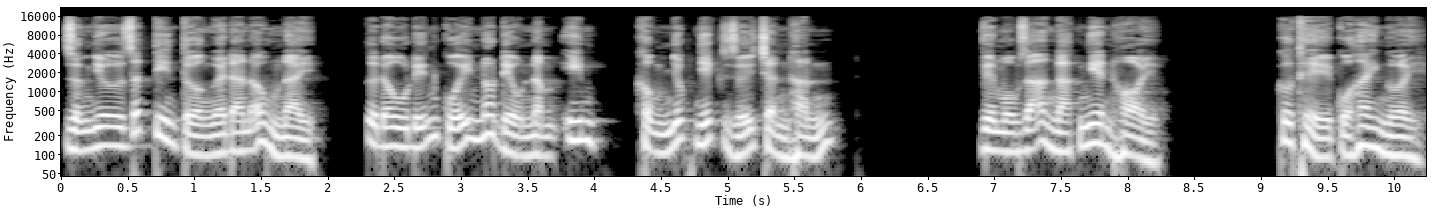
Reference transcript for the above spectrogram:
dường như rất tin tưởng người đàn ông này. Từ đầu đến cuối nó đều nằm im, không nhúc nhích dưới chân hắn. Viên mộc giã ngạc nhiên hỏi, cơ thể của hai người.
